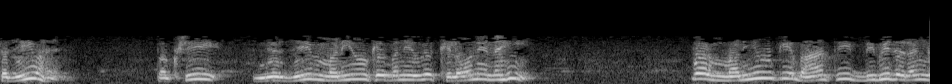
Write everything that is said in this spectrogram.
सजीव हैं। पक्षी निर्जीव मणियों के बने हुए खिलौने नहीं पर मणियों की भांति विविध रंग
